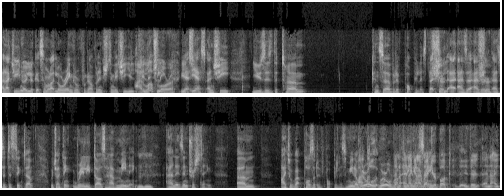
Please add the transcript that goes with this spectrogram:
and actually, you know, look at someone like Laura Ingraham, for example. Interestingly, she. I love Laura. Yeah, Yes. yes, and she uses the term conservative populist that Sure. she, as a as Sure. a as a distinct term, which I think really does have meaning Mm-hmm. and is interesting. Um, I talk about positive populism. You know, we're I- all we're all and, and again, I read your book, there, and I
